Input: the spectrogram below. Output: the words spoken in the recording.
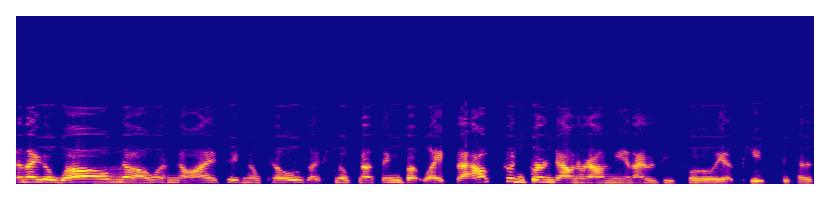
And I go, well, no, I'm not. I take no pills. I smoke nothing. But like the house couldn't burn down around me and I would be totally at peace because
